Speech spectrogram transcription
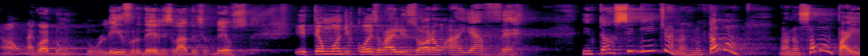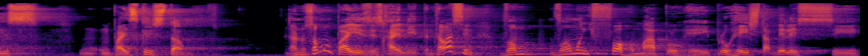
é um negócio do, do livro deles lá dos judeus, e tem um monte de coisa lá, eles oram a Yahvé. Então é o seguinte, nós não nós não somos um país, um, um país cristão. Nós não somos um país israelita. Então, assim, vamos, vamos informar para o rei, para o rei estabelecer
